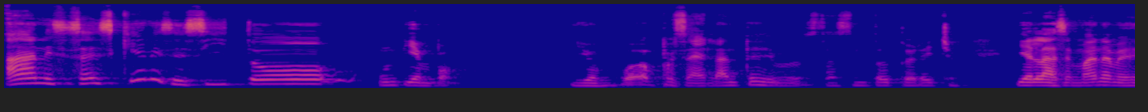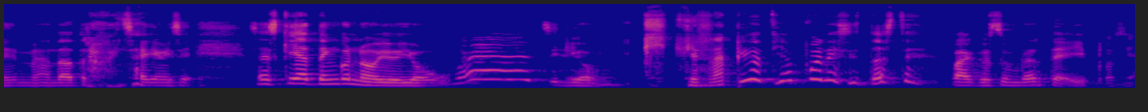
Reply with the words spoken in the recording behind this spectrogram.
ah, ¿sabes qué? Necesito un tiempo. Y yo, "Bueno, pues adelante, pues, estás en todo tu derecho. Y a la semana me, me manda otro mensaje y me dice, ¿sabes qué? Ya tengo novio. Y yo, ¿what? Y le digo, ¿qué, qué rápido tiempo necesitaste para acostumbrarte. Y pues ya,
